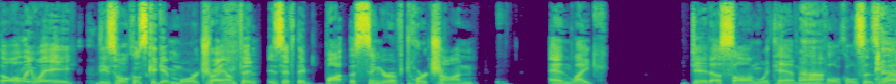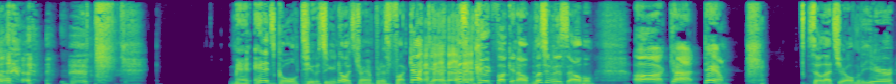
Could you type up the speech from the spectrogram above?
the only way these vocals could get more triumphant is if they bought the singer of Torche on and like did a song with him Uh-huh. on vocals as well. Man, and it's gold too, so you know it's triumphant as fuck. God damn it. This is a good fucking album. Listen to this album. Oh, god damn. So that's your album of the year.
